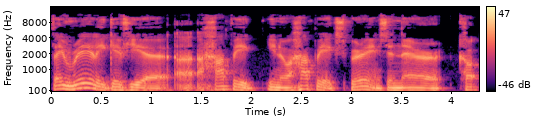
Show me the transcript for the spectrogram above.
they really give you a, a, happy, you know, a happy experience in their co-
